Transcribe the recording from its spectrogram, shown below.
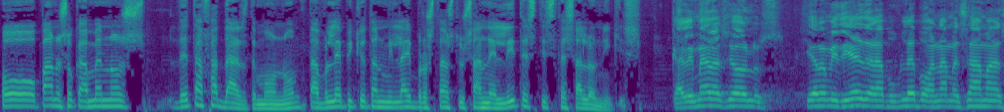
Ο Πάνος ο Καμένος δεν τα φαντάζεται μόνο, τα βλέπει και όταν μιλάει μπροστά στους ανελίτες της Θεσσαλονίκης. Καλημέρα σε όλους. Χαίρομαι ιδιαίτερα που βλέπω ανάμεσά μας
